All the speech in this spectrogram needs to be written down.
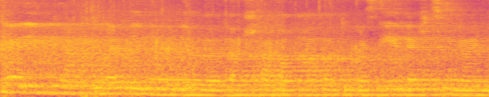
Edina. Kerékgyártó Edina előadásában átadtuk az Édes Cigány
